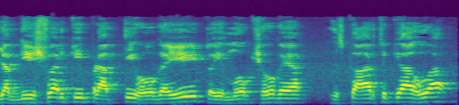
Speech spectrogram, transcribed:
जगदीश्वर की प्राप्ति हो गई तो ये मोक्ष हो गया। इसका अर्थ क्या हुआ?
